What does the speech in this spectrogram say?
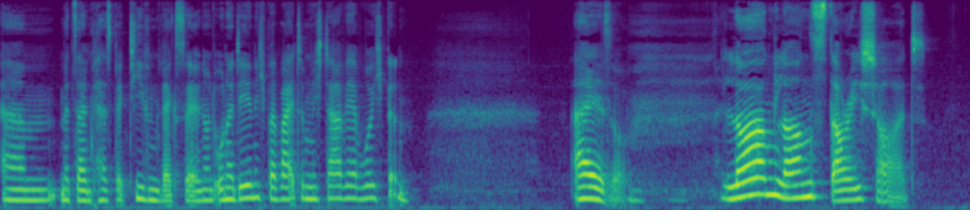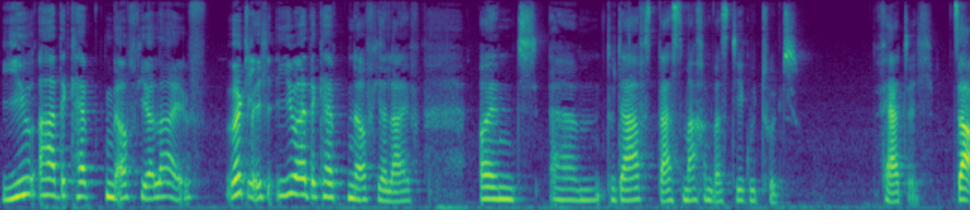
ähm, mit seinen Perspektivenwechseln und ohne den ich bei weitem nicht da wäre, wo ich bin. Also, long, long story short, you are the captain of your life. Wirklich, you are the captain of your life. Und ähm, du darfst das machen, was dir gut tut. Fertig. So,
